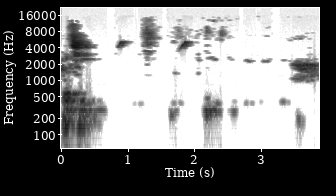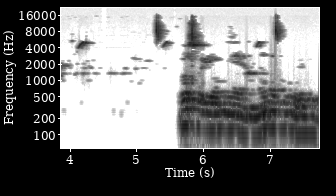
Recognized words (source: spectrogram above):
પછી રસોઈ અમને નાનકડું એવું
